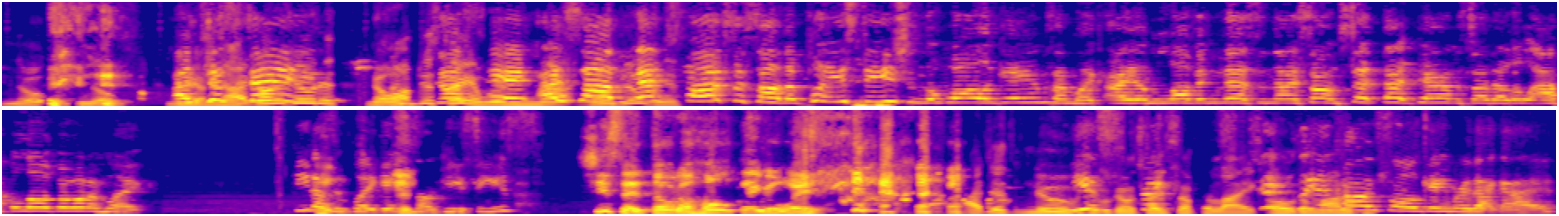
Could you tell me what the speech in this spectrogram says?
Nope, nope. We I'm are just not saying. gonna do this. No, I'm, just saying we're saying. not I saw the Xbox, this. I saw the PlayStation, the wall of games. I'm like, I am loving this. And then I saw him set that down and saw that little Apple logo, and I'm like, he doesn't play games on PCs. She said, "Throw the whole thing away." I just knew He you were gonna say something like, "Oh, the monitor." console gamer, that guy.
